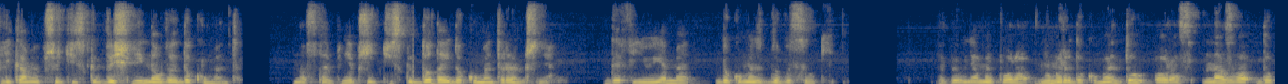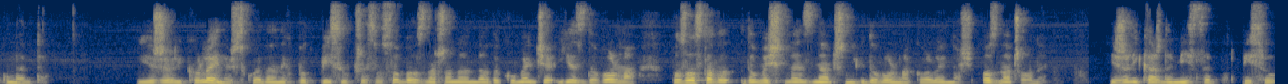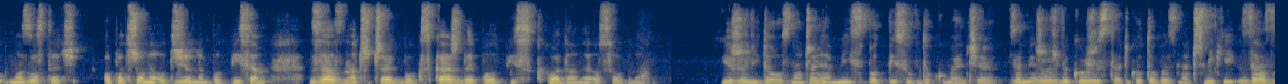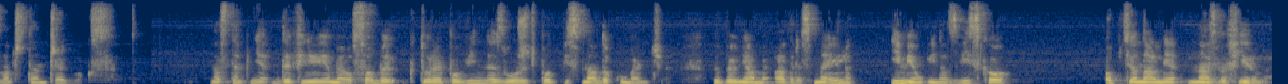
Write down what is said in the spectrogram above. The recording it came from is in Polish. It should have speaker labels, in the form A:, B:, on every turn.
A: Klikamy przycisk Wyślij nowy dokument. Następnie przycisk Dodaj dokument ręcznie. Definiujemy dokument do wysyłki. Wypełniamy pola numer dokumentu oraz nazwa dokumentu. Jeżeli kolejność składanych podpisów przez osoby oznaczone na dokumencie jest dowolna, pozostaw domyślny znacznik dowolna kolejność oznaczony. Jeżeli każde miejsce podpisu ma zostać opatrzone oddzielnym podpisem, zaznacz checkbox każdy podpis składany osobno. Jeżeli do oznaczenia miejsc podpisu w dokumencie zamierzasz wykorzystać gotowe znaczniki, zaznacz ten checkbox. Następnie definiujemy osoby, które powinny złożyć podpis na dokumencie. Wypełniamy adres mail, imię i nazwisko, opcjonalnie nazwę firmy.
